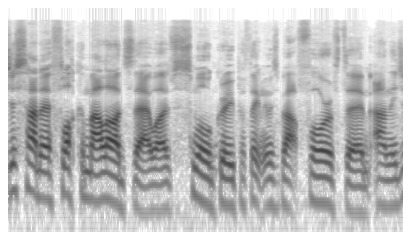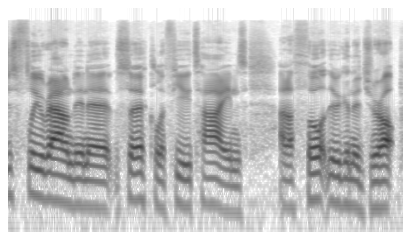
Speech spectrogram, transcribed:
Just had a flock of mallards there, well, a small group, I think there was about four of them, and they just flew around in a circle a few times, and I thought they were going to drop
